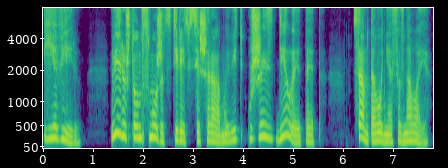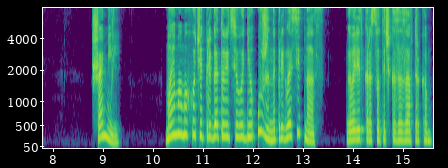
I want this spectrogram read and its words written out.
и я верю. Верю, что он сможет стереть все шрамы, ведь уже сделает это, сам того не осознавая. Шамиль. «Моя мама хочет приготовить сегодня ужин и пригласить нас», говорит красоточка за завтраком.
